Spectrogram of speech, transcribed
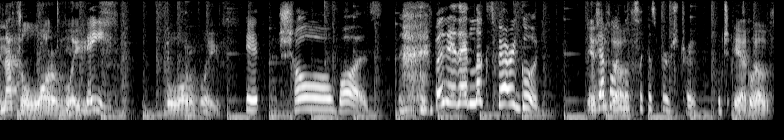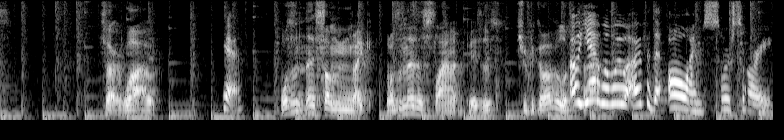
and that's a lot of leaves. Indeed. A lot of leaves. It sure was. but it, it looks very good. Yes, Definitely it does. looks like a spruce tree, which yeah, is it does. So, Wild, Yeah. wasn't there something like, wasn't there the slime at Biz's? Should we go have a look Oh yeah, that? when we were over there. Oh, I'm so sorry.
